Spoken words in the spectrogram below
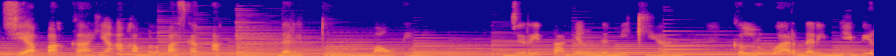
siapakah yang akan melepaskan aku dari tubuh maut ini? Jeritan yang demikian keluar dari bibir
